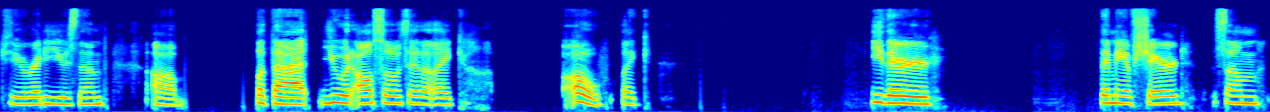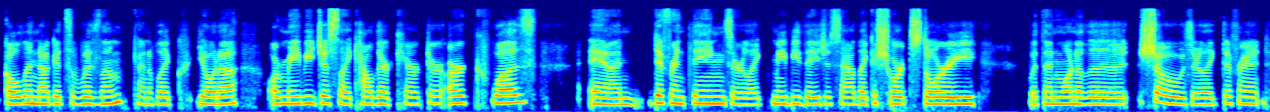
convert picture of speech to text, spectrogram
because you already use them, um, but that you would also say that like, oh, like either they may have shared some golden nuggets of wisdom, kind of like Yoda, or maybe just like how their character arc was and different things or like maybe they just had like a short story within one of the shows or like different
